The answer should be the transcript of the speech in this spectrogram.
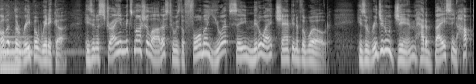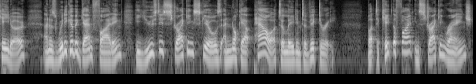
Robert the Reaper Whittaker. He's an Australian mixed martial artist who is the former UFC middleweight champion of the world. His original gym had a base in Hapkido, and as Whittaker began fighting, he used his striking skills and knockout power to lead him to victory. But to keep the fight in striking range,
